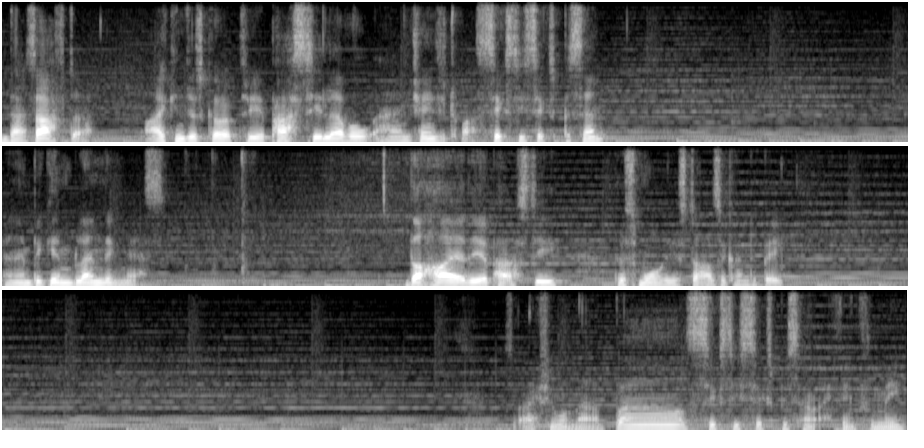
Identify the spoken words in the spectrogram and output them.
that's after. I can just go up to the opacity level and change it to about 66% and then begin blending this. The higher the opacity, the smaller your stars are going to be. So I actually want that about 66% I think for me.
